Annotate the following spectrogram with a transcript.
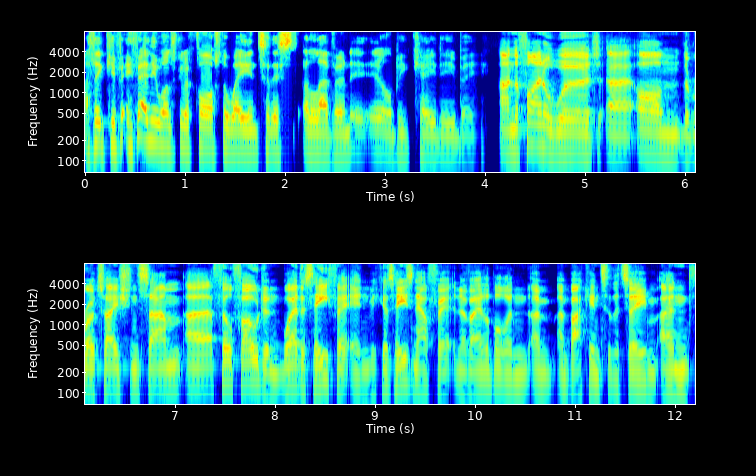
I think if, if anyone's going to force the way into this eleven, it, it'll be KDB. And the final word uh, on the rotation, Sam, uh, Phil Foden, where does he fit in? Because he's now fit and available and, and, and back into the team. And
